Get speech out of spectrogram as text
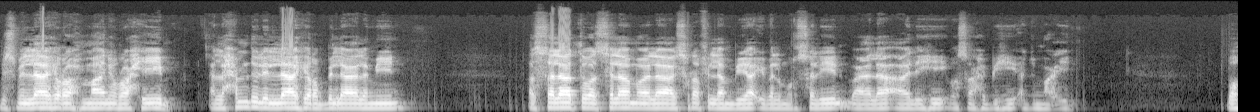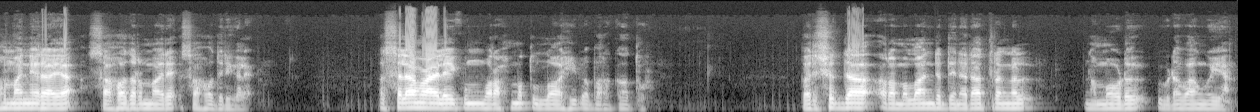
ബിസ്മില്ലാഹി റഹ്മാൻ റഹീം അൽഹംദുലില്ലാഹി റബ്ബിലാലമീൻ. അസ്സലാത്തു വസ്സലാം അല അഷ്റഫിൽ അംബിയ ഇവൽ മുർസലീൻ വഅല ആലിഹി വസഹബിഹി അജ്മഈൻ. ബഹുമാന്യരായ സഹോദരന്മാരെ സഹോദരികളെ അസ്സലാമു അലൈക്കും വറഹമത്തല്ലാഹി വബർക്കാത്തു പരിശുദ്ധ റമലാന്റെ ദിനരാത്രങ്ങൾ നമ്മോട് വിടവാങ്ങുകയാണ്.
